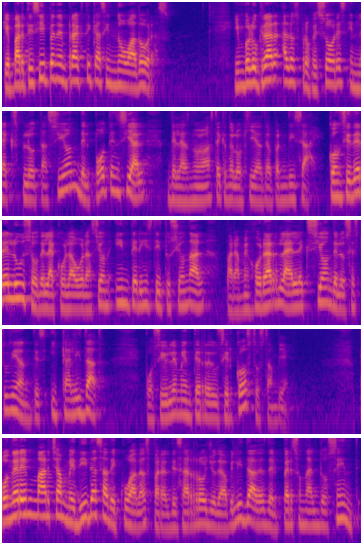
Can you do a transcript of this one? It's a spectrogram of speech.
que participen en prácticas innovadoras. Involucrar a los profesores en la explotación del potencial de las nuevas tecnologías de aprendizaje. Considere el uso de la colaboración interinstitucional para mejorar la elección de los estudiantes y calidad, posiblemente reducir costos también. Poner en marcha medidas adecuadas para el desarrollo de habilidades del personal docente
